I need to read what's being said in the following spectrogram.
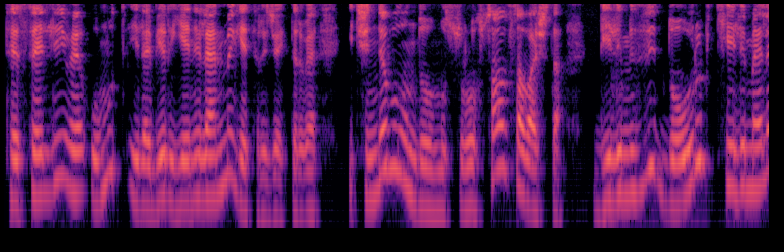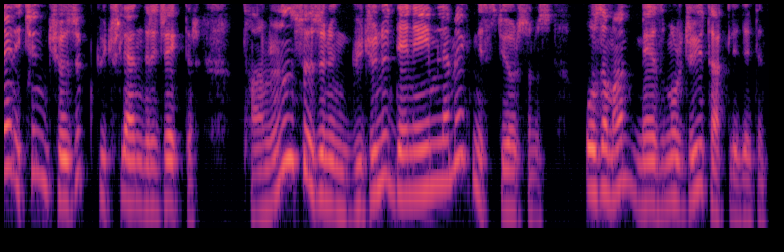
teselli ve umut ile bir yenilenme getirecektir ve içinde bulunduğumuz ruhsal savaşta dilimizi doğru kelimeler için çözüp güçlendirecektir. Tanrı'nın sözünün gücünü deneyimlemek mi istiyorsunuz? O zaman mezmurcuyu taklit edin.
